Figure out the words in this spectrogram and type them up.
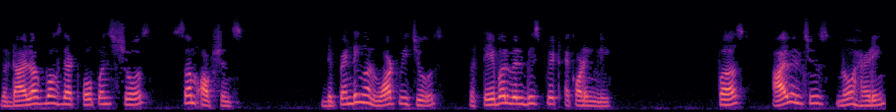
The dialog box that opens shows some options. Depending on what we choose, the table will be split accordingly. First, I will choose no heading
